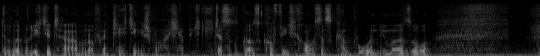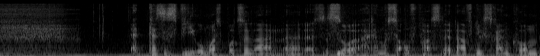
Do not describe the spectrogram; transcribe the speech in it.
darüber berichtet haben und auch von Technik gesprochen. Ich, ich kriege das aus dem Kopf nicht raus, dass Carbon immer so das ist wie Omas Porzellan, ne? Das ist so, ah, da musst du aufpassen, da darf nichts rankommen.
